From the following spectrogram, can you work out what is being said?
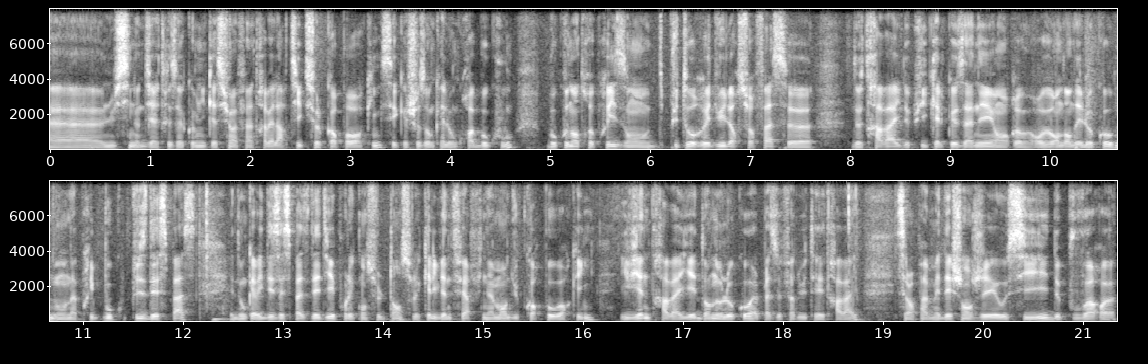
euh, Lucie, notre directrice de la communication, a fait un très bel article sur le corporate working. C'est quelque chose auquel on croit beaucoup. Beaucoup d'entreprises ont plutôt réduit leur surface de travail depuis quelques années en revendant des locaux. Nous, on a pris beaucoup plus d'espace et donc avec des espaces dédiés pour les consultants sur lesquels ils viennent faire finalement du corpo working. Ils viennent travailler dans nos locaux à la place de faire du télétravail. Ça leur permet d'échanger aussi, de pouvoir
